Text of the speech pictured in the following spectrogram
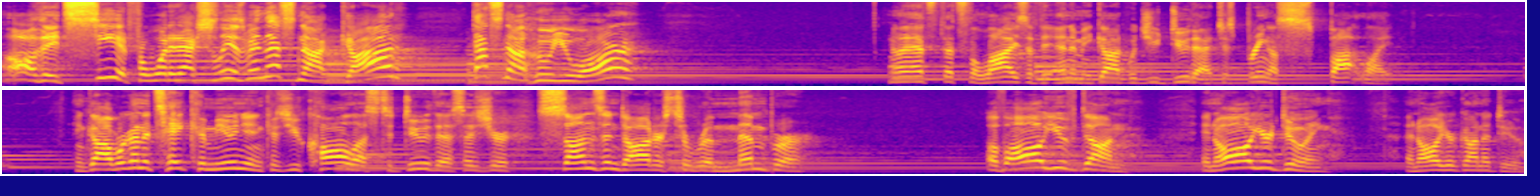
oh, they'd see it for what it actually is. I mean, that's not God. That's not who you are. No, that's, that's the lies of the enemy. God, would you do that? Just bring a spotlight. And God, we're going to take communion because you call us to do this as your sons and daughters to remember of all you've done and all you're doing and all you're going to do.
